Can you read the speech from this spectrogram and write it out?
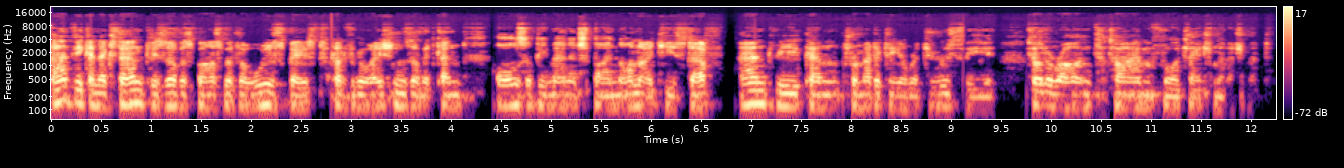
And we can extend the service bus with a rules-based configuration so it can also be managed by non-IT staff. And we can dramatically reduce the turnaround time for change management.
